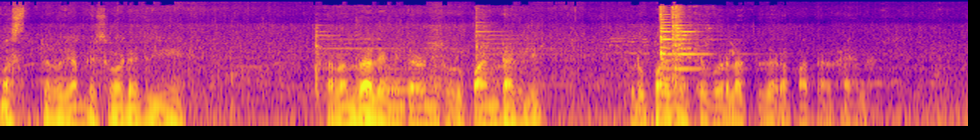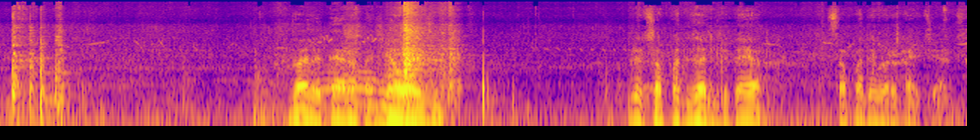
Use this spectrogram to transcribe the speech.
मस्त बघा आपल्या सोड्याची कारण झालं मित्रांनो थोडं पाणी टाकले. थोडं पाणी बरं लागतं जरा पातळ खायला. झाले तयार आता जेवायची. आपल्या चपाती झाली तयार. चपातीवर खायची आज.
